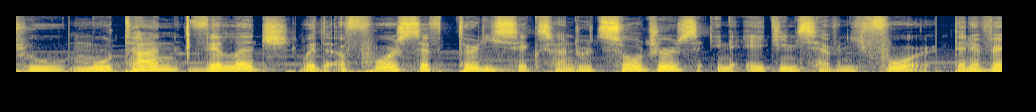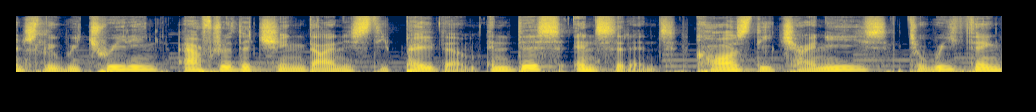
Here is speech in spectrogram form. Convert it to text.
to Mutan village with a force of 36 600 soldiers in 1874, then eventually retreating after the Qing dynasty paid them. And this incident caused the Chinese to rethink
